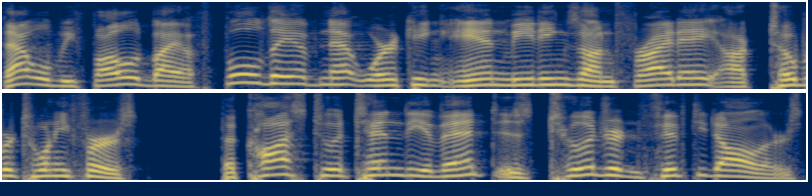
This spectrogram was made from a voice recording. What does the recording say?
That will be followed by a full day of networking and meetings on Friday, October 21st. The cost to attend the event is $250.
